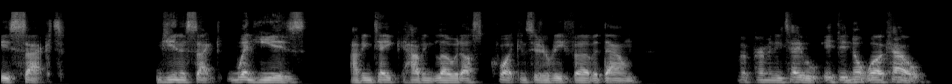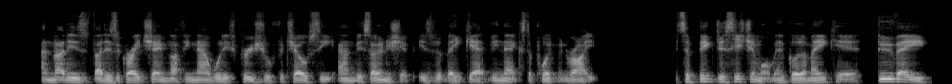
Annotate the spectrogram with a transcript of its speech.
is sacked. Gina sacked when he is having take having lowered us quite considerably further down the Premier League table. It did not work out, and that is that is a great shame. And I think now what is crucial for Chelsea and this ownership is that they get the next appointment right. It's a big decision what they've got to make here. Do they?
